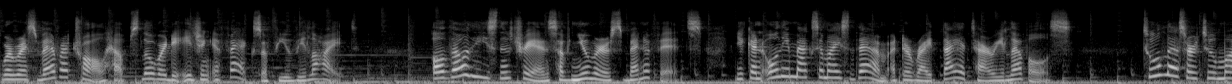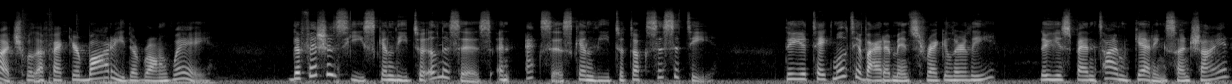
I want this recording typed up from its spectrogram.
where resveratrol helps lower the aging effects of UV light. Although these nutrients have numerous benefits, you can only maximize them at the right dietary levels. Too less or too much will affect your body the wrong way. Deficiencies can lead to illnesses, and excess can lead to toxicity. Do you take multivitamins regularly? Do you spend time getting sunshine?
